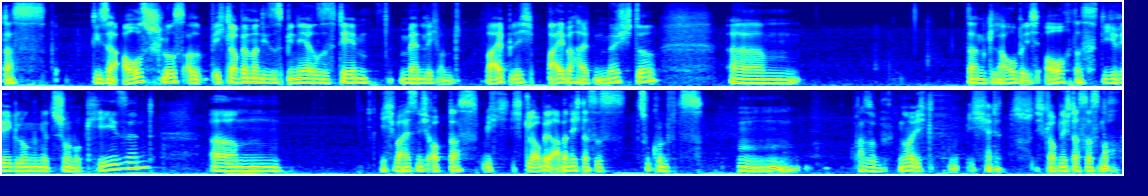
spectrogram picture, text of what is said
dass dieser Ausschluss, also ich glaube, wenn man dieses binäre System männlich und weiblich beibehalten möchte, ähm, dann glaube ich auch, dass die Regelungen jetzt schon okay sind. Ähm, ich weiß nicht, ob das, ich, ich glaube aber nicht, dass es Zukunfts, mm, also ne, ich, ich hätte, ich glaube nicht, dass das noch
